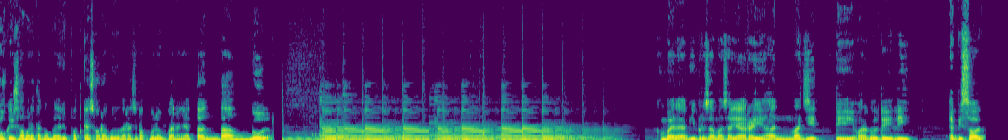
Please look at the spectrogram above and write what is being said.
Oke, selamat datang kembali di podcast Oragul karena sepak bola bukan hanya tentang gol. Kembali lagi bersama saya Raihan Majid di Oragul Daily episode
